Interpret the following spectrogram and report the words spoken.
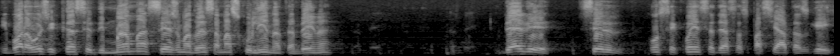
Embora hoje câncer de mama seja uma doença masculina também, né? Deve ser consequência dessas passeatas gay.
